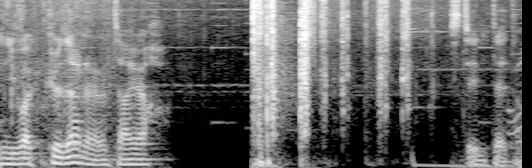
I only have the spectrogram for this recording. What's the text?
on y voit que dalle à l'intérieur. C'était une tête. hein.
